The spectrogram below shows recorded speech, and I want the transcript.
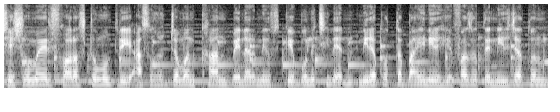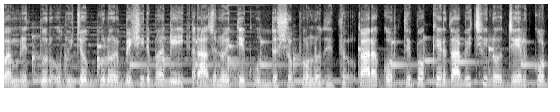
সে সময়ের স্বরাষ্ট্রমন্ত্রী আসাদুজ্জামান খান বেনার নিউজকে বলেছিলেন, নিরাপত্তা বাহিনীর হেফাজতে নির্যাতন বা মৃত্যুর অভিযোগগুলোর বেশিরভাগই রাজনৈতিক উদ্দেশ্য প্রণোদিত। কারা কর্তৃপক্ষের দাবি ছিল, জেল কোড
